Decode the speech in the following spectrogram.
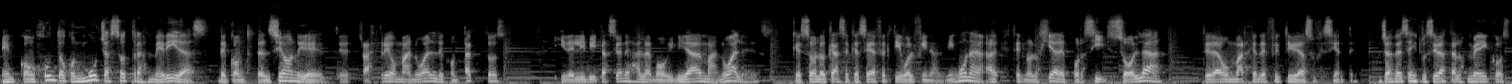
en conjunto con muchas otras medidas de contención y de, rastreo manual de contactos y de limitaciones a la movilidad manuales, que son lo que hace que sea efectivo al final. Ninguna ah, tecnología de por sí sola te da un margen de efectividad suficiente. Muchas veces, inclusive hasta los médicos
